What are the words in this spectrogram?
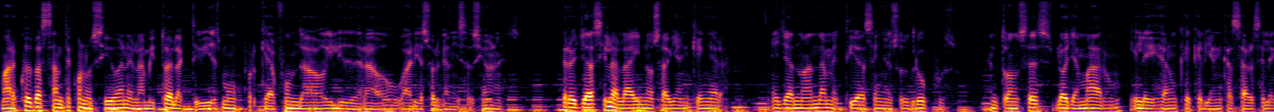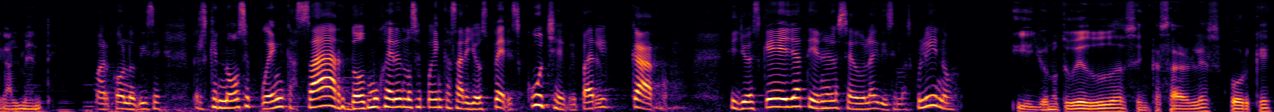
Marco es bastante conocido en el ámbito del activismo porque ha fundado y liderado varias organizaciones. Pero Jazz y Lalai no sabían quién era. Ellas no andan metidas en esos grupos. Entonces lo llamaron y le dijeron que querían casarse legalmente. Marco nos dice, pero es que no se pueden casar, dos mujeres no se pueden casar. Y yo, espere, escuche, me para el carro. Y yo, es que ella tiene la cédula y dice masculino. Y yo no tuve dudas en casarles porque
